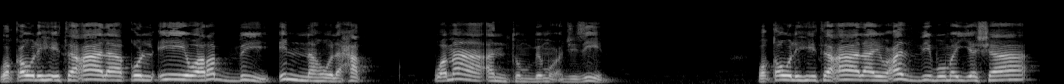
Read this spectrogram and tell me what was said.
وقوله تعالى قل إي وربي إنه لحق وما أنتم بمعجزين. وقوله تعالى يعذب من يشاء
